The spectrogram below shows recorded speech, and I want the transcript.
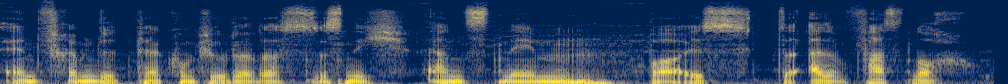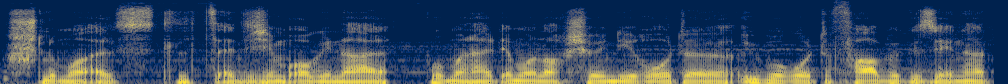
entfremdet per Computer, dass es nicht ernst nehmbar ist. Also fast noch schlimmer als letztendlich im Original, wo man halt immer noch schön die rote, überrote Farbe gesehen hat,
